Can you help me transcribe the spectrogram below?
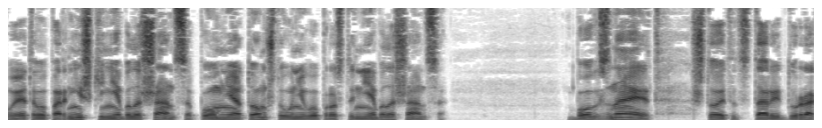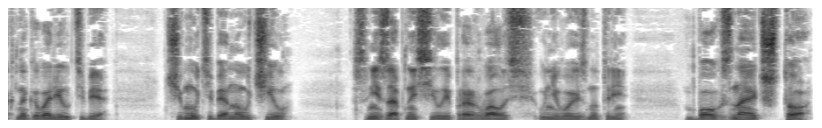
У этого парнишки не было шанса, помня о том, что у него просто не было шанса. «Бог знает, что этот старый дурак наговорил тебе, чему тебя научил», с внезапной силой прорвалось у него изнутри. «Бог знает что».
